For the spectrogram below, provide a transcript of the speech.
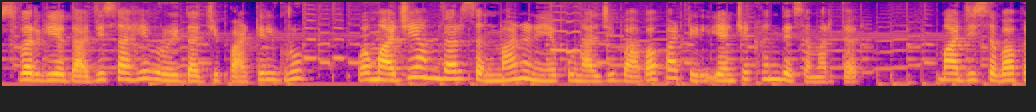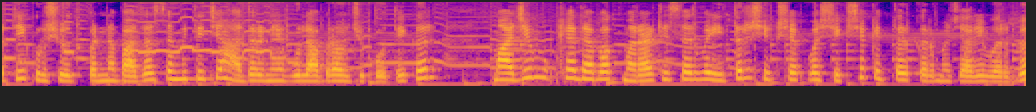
स्वर्गीय दाजीसाहेब रोहिदाजी पाटील ग्रुप व माजी आमदार सन्माननीय कुणालजी बाबा पाटील यांचे खंदे समर्थक. माजी सभापती कृषी उत्पन्न बाजार समितीचे आदरणीय गुलाबरावजी कोतेकर माजी मुख्याध्यापक मराठी सर्व इतर शिक्षक व शिक्षकेतर कर्मचारी वर्ग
